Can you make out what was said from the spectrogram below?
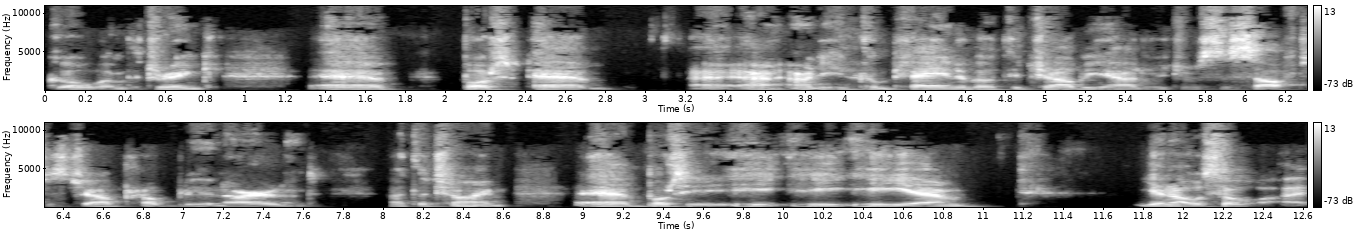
go on the drink. Uh, but um, and he'd complain about the job he had, which was the softest job probably in Ireland at the time. Uh, but he he he, he um, you know, so I,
